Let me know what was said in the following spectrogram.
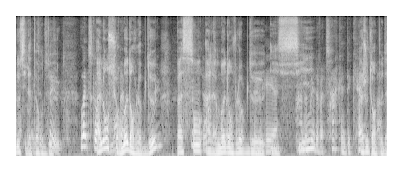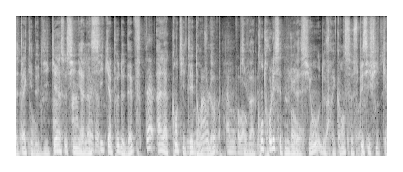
l'oscillateur 2. Allons sur mode enveloppe 2, passons à la mode enveloppe 2 ici, ajoutons un peu d'attaque et de decay à ce signal ainsi qu'un peu de depth à la quantité d'enveloppe qui va contrôler cette modulation de fréquence spécifique.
